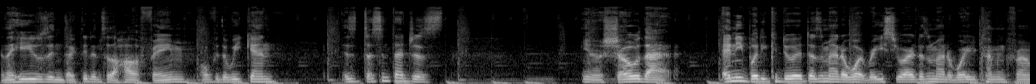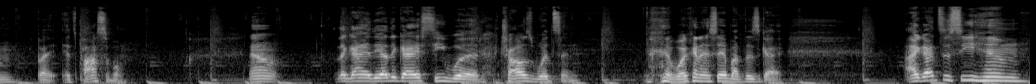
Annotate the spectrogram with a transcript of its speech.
and that he was inducted into the Hall of Fame over the weekend is doesn't that just you know show that anybody can do it? Doesn't matter what race you are, doesn't matter where you're coming from, but it's possible. Now, the guy, the other guy, C. Wood, Charles Woodson. what can I say about this guy? I got to see him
